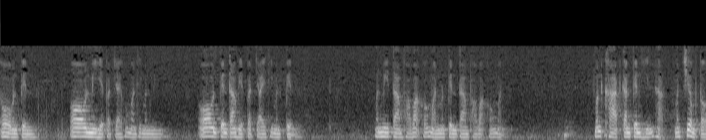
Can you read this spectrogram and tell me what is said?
โอ้มันเป็นอ๋อมันมีเหตุปัจจัยของมันที่มันมีอ๋อมันเป็นตามเหตุปัจจัยที่มันเป็น มันมีตามภาวะของมัน มันเป็นตามภาวะของมัน มันขาดกันเป็นหินหัก มันเชื่อมต่อ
